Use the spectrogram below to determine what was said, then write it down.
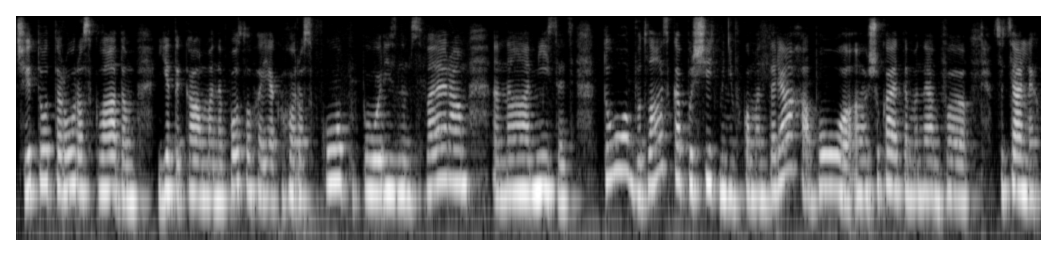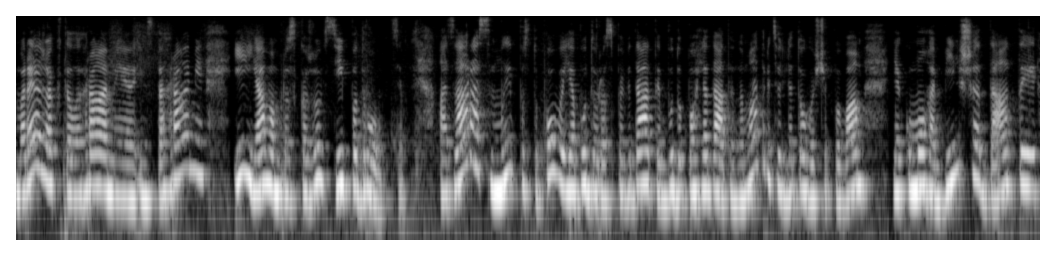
чи то таро розкладом, є така у мене послуга, як гороскоп по різним сферам на місяць, то, будь ласка, пишіть мені в коментарях або е, шукайте мене в соціальних мережах, в Телеграмі, Інстаграмі, і я вам розкажу всі подробиці. А зараз ми поступово я буду розповідати, буду поглядати на матрицю для того, щоб вам якомога більше дати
